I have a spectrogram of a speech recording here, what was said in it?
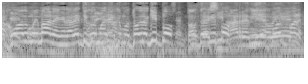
Ha jugado muy mal en el Atlético de Madrid como todo el equipo. Entonces, de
